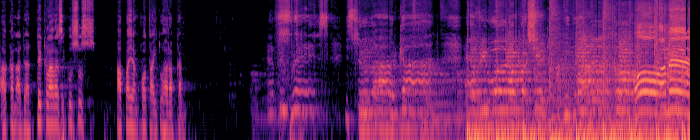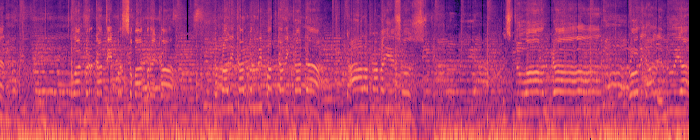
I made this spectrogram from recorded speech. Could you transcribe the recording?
akan ada deklarasi khusus apa yang kota itu harapkan. Every praise is to our God. Every word of worship with one accord. Oh, amin. Tuhan berkati persembahan mereka. Kembalikan berlipat kali ganda dalam nama Yesus. Is to our God. Glory hallelujah.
